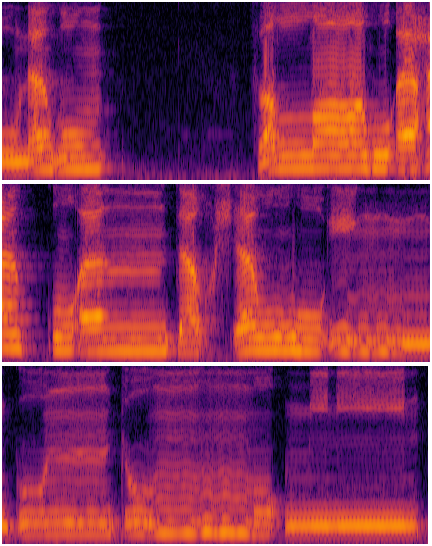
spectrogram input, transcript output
اتخشونهم فالله احق أن تخشوه إن كنتم مؤمنين.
